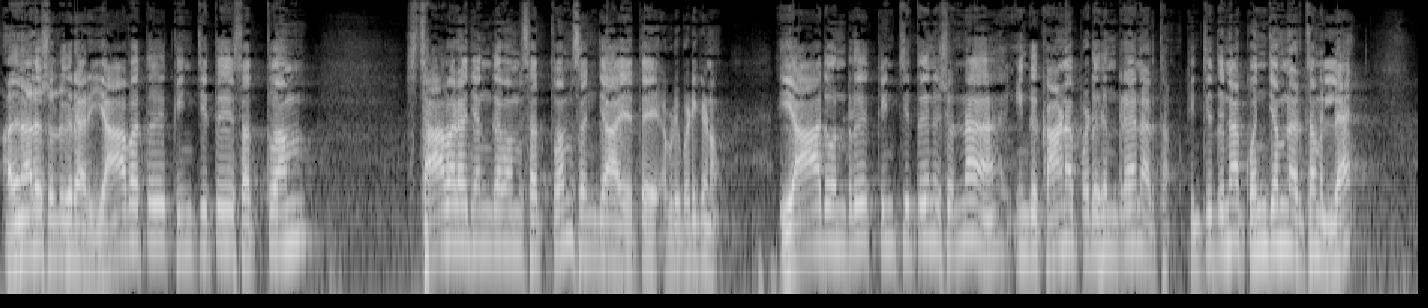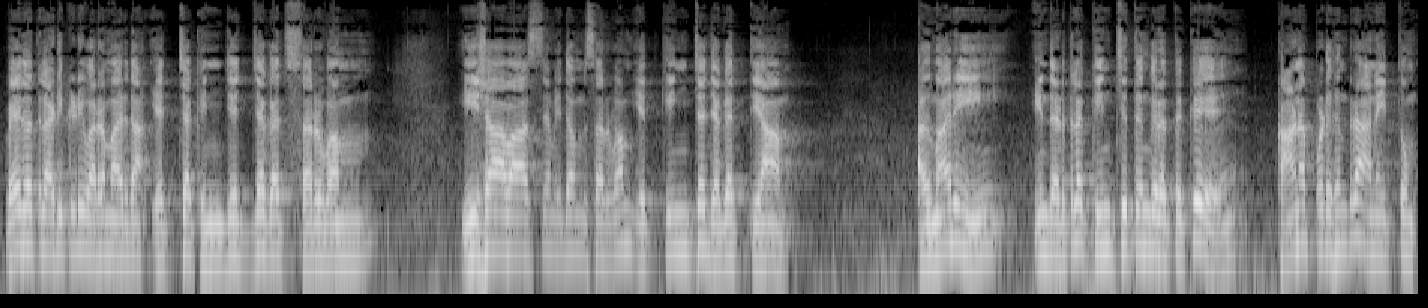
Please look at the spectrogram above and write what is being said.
அதனால சொல்லுகிறார் யாவத்து கிஞ்சித்து சத்வம் ஸ்தாவர ஜங்கமம் சத்வம் சஞ்சாயத்தே. அப்படி படிக்கணும். யாதொன்று கிஞ்சித்துன்னு சொன்னால் இங்கு காணப்படுகின்றன்னு அர்த்தம். கிஞ்சித்துனா கொஞ்சம்னு அர்த்தம் இல்லை. வேதத்தில் அடிக்கடி வர்ற மாதிரி தான் எச்ச கிஞ்சித் ஜகத் சர்வம். ஈஷாவாஸ்யம் இதம் சர்வம். எத்கிஞ்ச ஜகத்யாம். அது மாதிரி இந்த இடத்துல கிஞ்சித்துங்கிறதுக்கு காணப்படுகின்ற அனைத்தும்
